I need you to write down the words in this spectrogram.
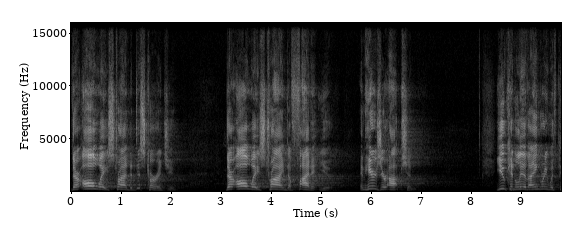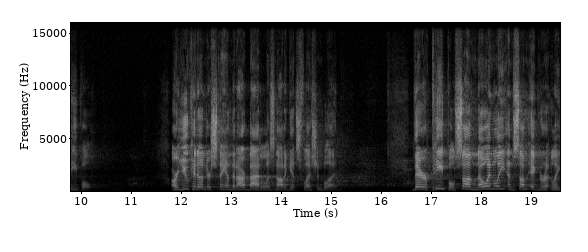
They're always trying to discourage you, they're always trying to fight at you. And here's your option you can live angry with people or you can understand that our battle is not against flesh and blood. There are people, some knowingly and some ignorantly,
